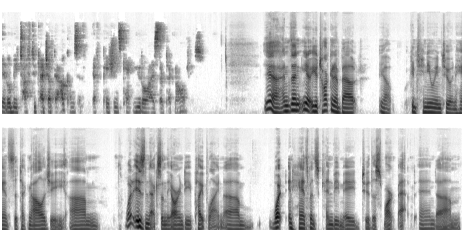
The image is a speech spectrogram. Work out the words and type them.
it'll be tough to catch up to outcomes if, if patients can't utilize their technologies. Yeah, and then you know you're talking about you know continuing to enhance the technology. Um, what is next in the R and D pipeline? Um, what enhancements can be made to the SmartMat? And um,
